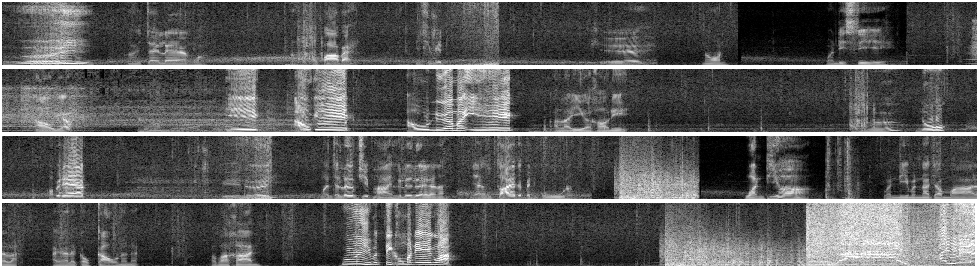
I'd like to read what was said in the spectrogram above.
เฮ้ยหายใจแรงวะอะเอาปลาไป มีชีวิต โอเค นอน วันที่สี่เอาเยอะอีก เอาอีก เอาเนื้อมาอีก อะไรอีกอะคราวนี้เออนก เอาไปแดกเปนเอ้ยมันจะเริ่มชิบหายขึ้นเรื่อย ๆ แล้วนะ อย่างสุดท้ายอาจจะเป็นกูนะ วันที่ห้าวันนี้มันน่าจะมาแล้วล่ะ ไอ้อะไรเก่าๆนั่นนะประภาคารอุ้ย มันติดของมันเองว่ะไอ้เหี้ย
